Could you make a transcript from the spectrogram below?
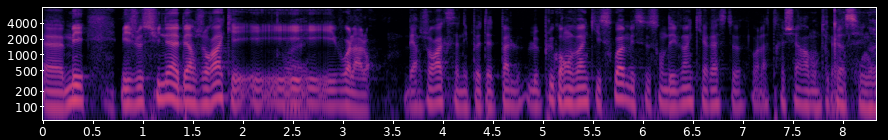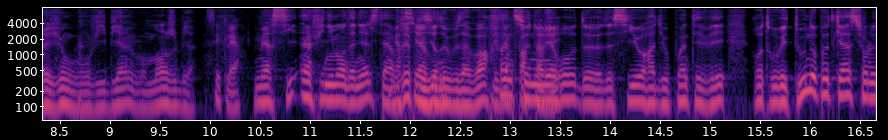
mais, mais je suis né à Bergerac et, et voilà. Alors Bergerac, ça n'est peut-être pas le, plus grand vin qui soit, mais ce sont des vins qui restent voilà, très chers à mon En tout cas, c'est une région où on vit bien, où on mange bien. C'est clair. Merci infiniment, Daniel. C'était un vrai plaisir de vous avoir. fin de ce numéro de, de CEO Radio.tv. Retrouvez tous nos podcasts sur le,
